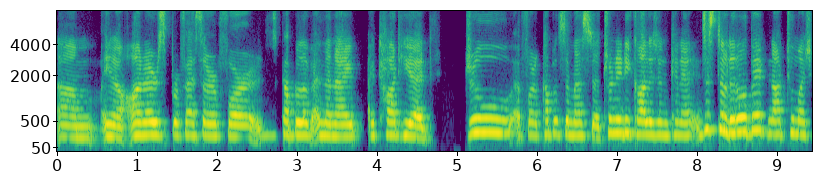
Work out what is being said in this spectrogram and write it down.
um, you know, honors professor for a couple of, and then I, I taught here at Drew for a couple of semesters, Trinity College in Connecticut, just a little bit, not too much.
